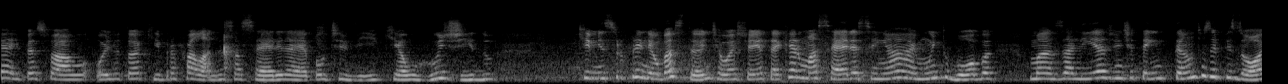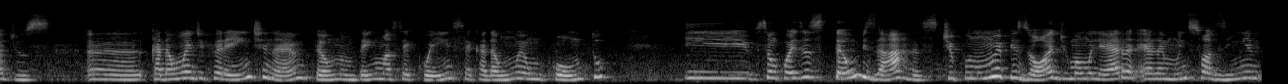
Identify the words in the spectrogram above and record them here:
E aí pessoal, hoje eu tô aqui pra falar dessa série da Apple TV, que é o Rugido, que me surpreendeu bastante, eu achei até que era uma série assim, ah, muito boba, mas ali a gente tem tantos episódios, uh, cada um é diferente, né, então não tem uma sequência, cada um é um conto, e são coisas tão bizarras, tipo, num episódio, uma mulher, ela é muito sozinha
